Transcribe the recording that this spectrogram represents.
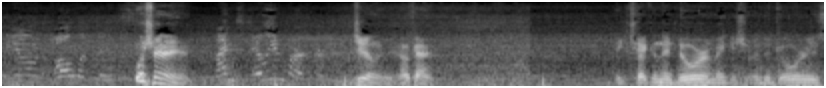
We own all of this. What's your name? Mine's Jillian Parker. Jillian. Okay. They checking the door, and making sure the door is.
